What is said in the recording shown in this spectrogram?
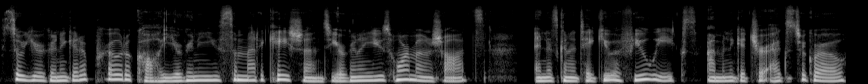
So, you're going to get a protocol, you're going to use some medications, you're going to use hormone shots, and it's going to take you a few weeks. I'm going to get your eggs to grow.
